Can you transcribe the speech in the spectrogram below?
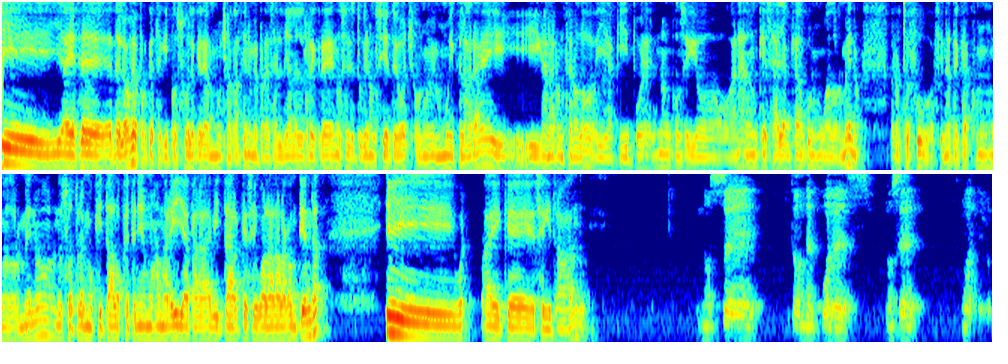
y, ahí es de, de elogio porque este equipo suele crear muchas ocasiones. Me parece el día del recreo, no sé si tuvieron 7, 8 o 9 muy claras y, y ganaron 0-2. Y aquí pues no han conseguido ganar, aunque se hayan quedado con un jugador menos. Pero esto es fútbol, al final te quedas con un jugador menos. Nosotros hemos quitado los que teníamos amarilla para evitar que se igualara la contienda. Y bueno, hay que seguir trabajando. No sé dónde puedes, no sé cómo decirlo.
